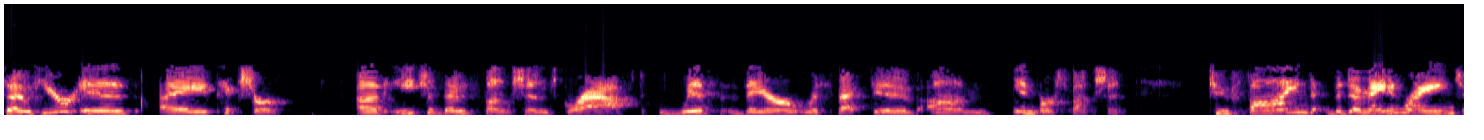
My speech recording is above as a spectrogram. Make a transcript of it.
So here is a picture of each of those functions graphed with their respective um, inverse function. To find the domain and range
